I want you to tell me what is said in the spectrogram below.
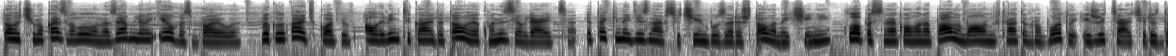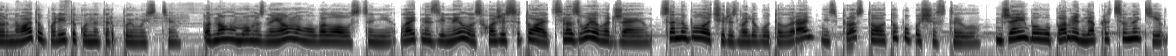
Того чувака звалило на землю і обезброїли. Викликають копів, але він тікає до того, як вони з'являються. І так і не дізнався, чи він був заарештований чи ні. Хлопець, на якого напали, мало не втратив роботу і життя через дурнувату політику нетерпимості. Одного мого знайомого в Елоустоні ледь не звільнили у схожій ситуації. Назву його Джеєм. Це не було через нульову толерантність, просто тупо пощастило. Джей був у пам'ять для працівників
